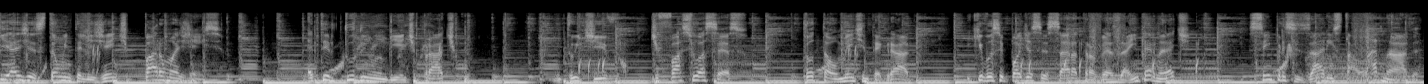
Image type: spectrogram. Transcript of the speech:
que é gestão inteligente para uma agência? É ter tudo em um ambiente prático, intuitivo, de fácil acesso, totalmente integrado e que você pode acessar através da internet sem precisar instalar nada.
